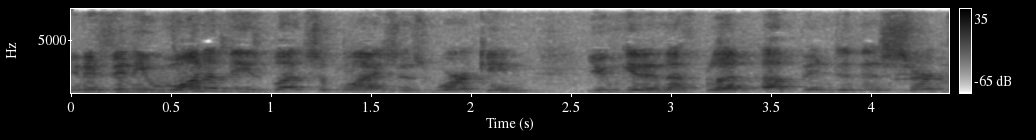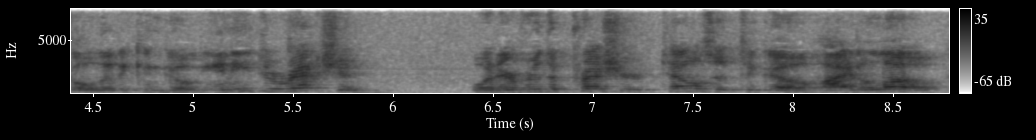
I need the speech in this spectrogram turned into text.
And if any one of these blood supplies is working, you can get enough blood up into this circle that it can go any direction, whatever the pressure tells it to go, high to low,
